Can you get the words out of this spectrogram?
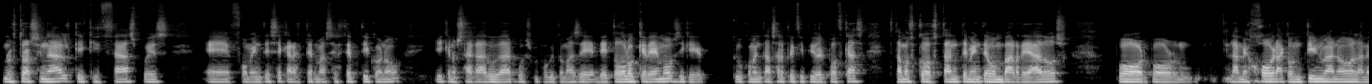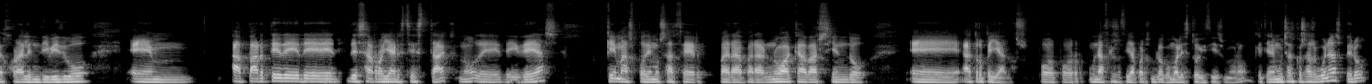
nuestro arsenal que quizás pues, eh, fomente ese carácter más escéptico, ¿no? Y que nos haga dudar pues, un poquito más de, todo lo que vemos y que tú comentabas al principio del podcast, estamos constantemente bombardeados por, por la mejora continua, ¿no? La mejora del individuo. Em, aparte de, desarrollar este stack de, ideas, ¿qué más podemos hacer para, no acabar siendo eh, atropellados por, una filosofía, por ejemplo, como el estoicismo, que tiene muchas cosas buenas, pero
